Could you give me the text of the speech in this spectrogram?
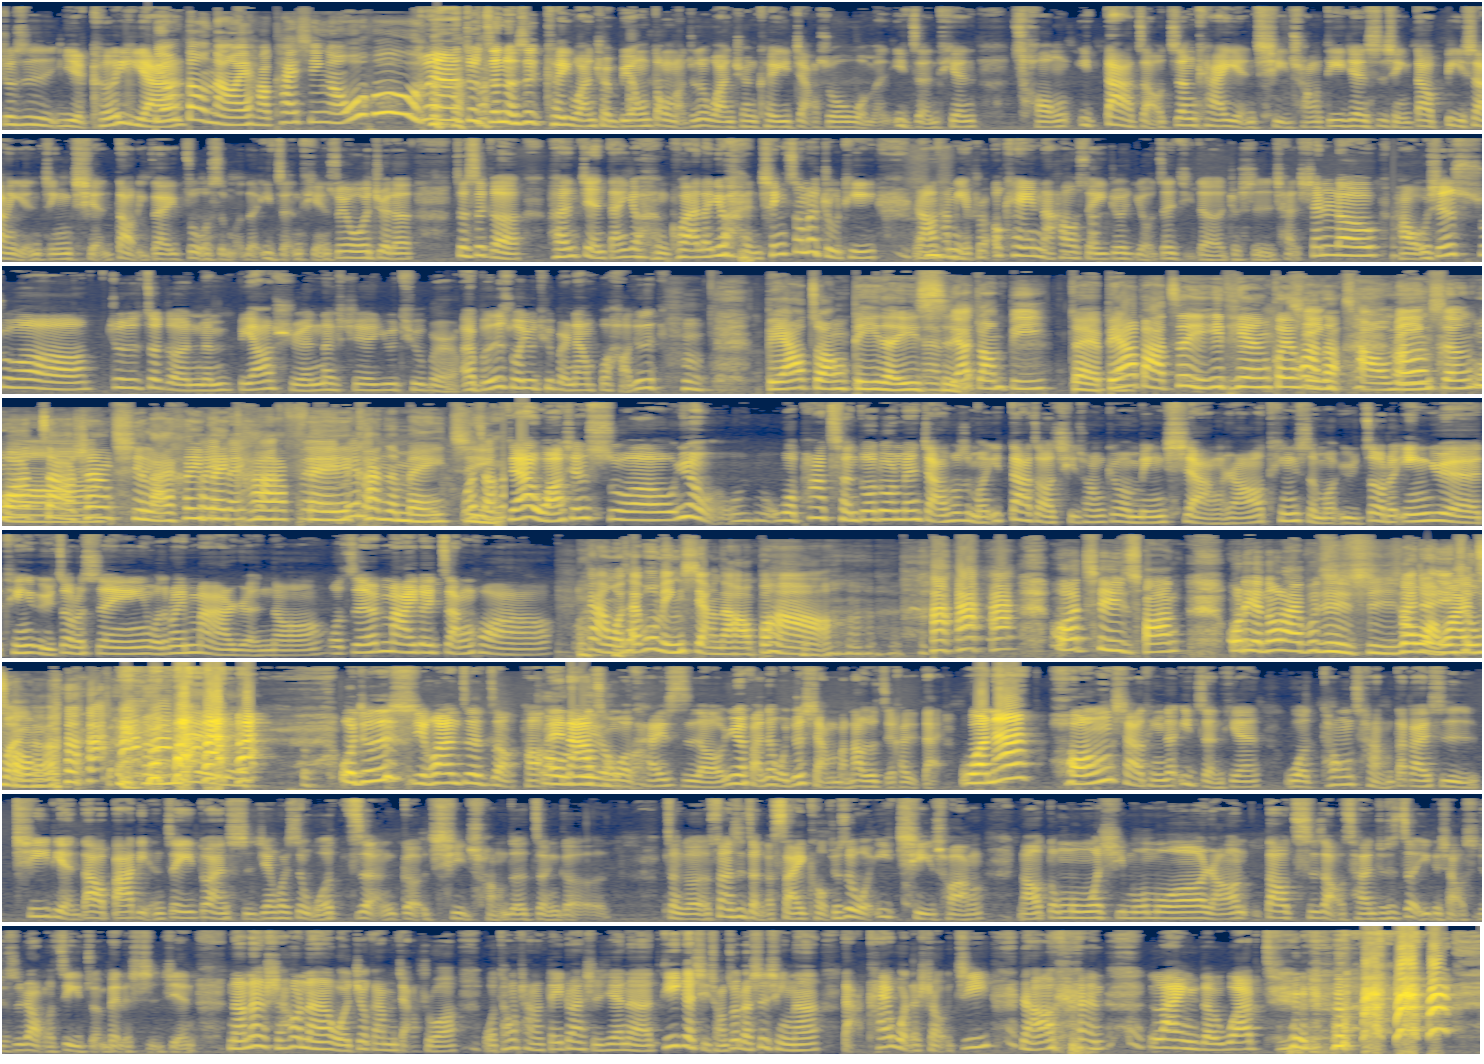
就是也可以啊，不用动脑哎，好开心哦！呜呼，对啊，就真的是可以完全不用动脑，就是完全可以讲说我们一整天从一大早睁开眼起床第一件事情到闭上眼睛前到底在做什么的一整天，所以我觉得这是个很简单又很快乐又很轻松的主题。然后他们也说 OK，然后所以就有这集的就是产生喽。好，我先说哦，就是这个你们不要学那些 YouTuber，呃，不是说 YouTuber 那样不好，就是不要装逼的意嗯思，不要装逼，对，不要把自己一天规划的草民生活我早上起来喝一杯杯咖咖啡看着美景等下我要先说哦，因为我我怕陈多多那边讲说什么一大早起床给我冥想，然后听什么宇宙的音乐，听宇宙的声音，我都会骂人哦，我直接骂一堆脏话哦。看我才不冥想的好不好？我起床，我脸都来不及洗，就他就已经往外冲了。我就是喜欢这种。好，够哎、那从我开始哦，因为反正我就想嘛，那我就直接开始戴。我呢，哄小婷的一整天，我通常大概是七点到八点这一段时间，会是我整个起床的整个。整个算是整个 cycle，就是我一起床，然后东摸摸西摸摸，然后到吃早餐，就是这一个小时，就是让我自己准备的时间。那那个时候呢，我就跟他们讲说，我通常这一段时间呢，第一个起床做的事情呢，打开我的手机，然后看 Line 的 Webtoon。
